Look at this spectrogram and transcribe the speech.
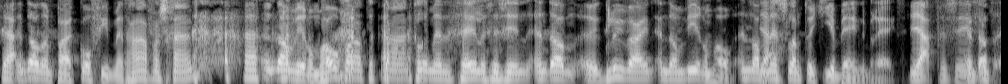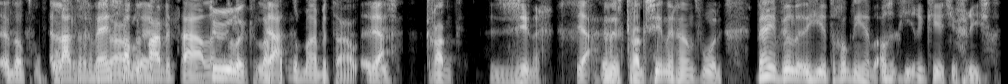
Ja. En dan een paar koffie met haverschuim. en dan weer omhoog laten takelen met het hele gezin. En dan eh gluwijn en dan weer omhoog. En dan Ja. net zolang tot je je benen breekt. Ja, precies. En, dat, en, dat En laat de gemeenschap het maar betalen. Tuurlijk, laat Ja. dat het maar betalen. Het Ja. is krankzinnig. Ja. Het is krankzinnig aan het worden. Wij willen hier toch ook niet hebben, als het hier een keertje vriest.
